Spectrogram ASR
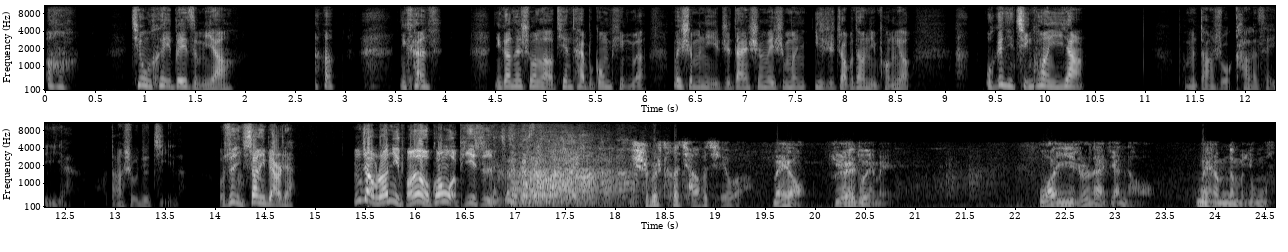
哦，请我喝一杯怎么样？你看，你刚才说老天太不公平了，为什么你一直单身？为什么一直找不到女朋友？我跟你情况一样。”他们当时我看了他一眼，我当时我就急了，我说：“你上一边去，你找不着女朋友关我屁事。”你是不是特瞧不起我？没有，绝对没有。我一直在检讨，为什么那么庸俗？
